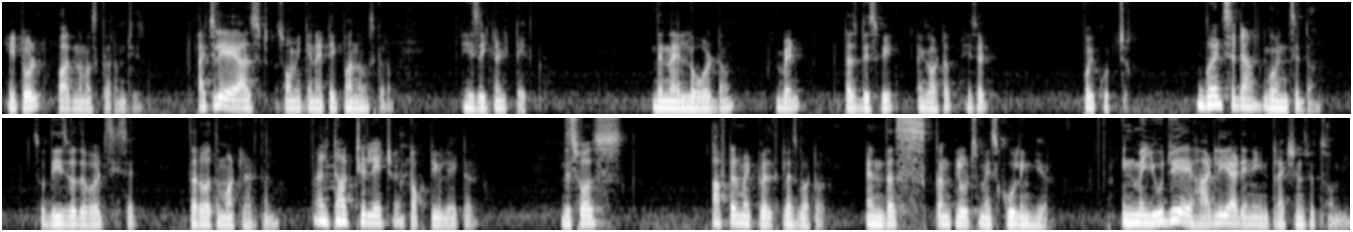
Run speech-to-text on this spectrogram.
he told Pad Namaskaram. Ji. Actually, I asked Swami, can I take Pad Namaskaram? He signaled take. Then I lowered down, bent, touched his feet. I got up. He said, Poi kurcho. Go and sit down. Go and sit down. So these were the words he said. తర్వాత మాట్లాడతాను I'll talk to you later. talk to you later. This was after my 12th class got over, and thus concludes my schooling here. In my UG, I hardly had any interactions with Swami.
